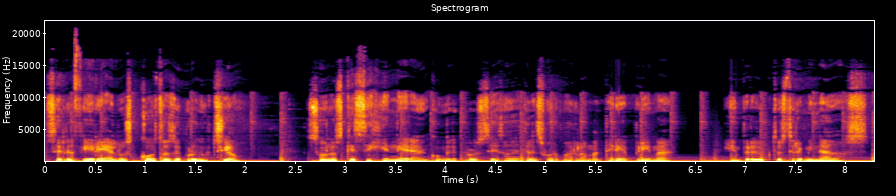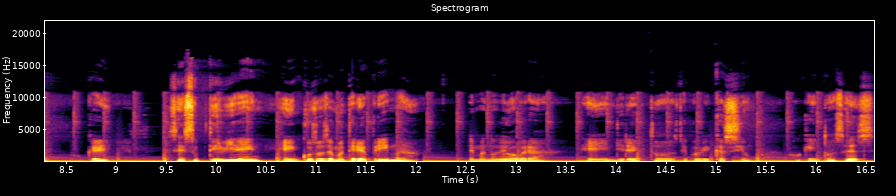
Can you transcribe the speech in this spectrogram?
se refiere a los costos de producción son los que se generan con el proceso de transformar la materia prima en productos terminados. Se subdividen en costos de materia prima, de mano de obra e indirectos de fabricación. Entonces,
